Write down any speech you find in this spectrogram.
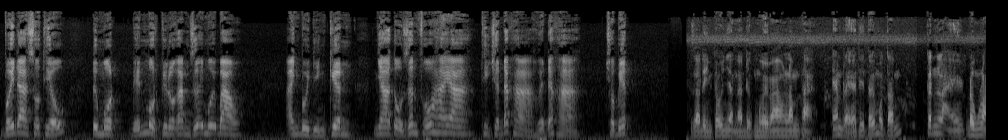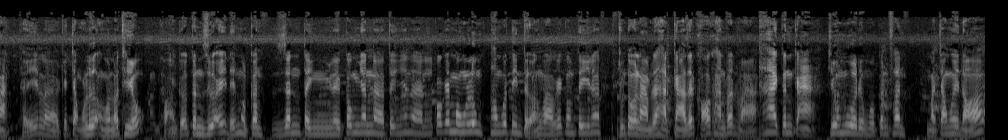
với đa số thiếu từ 1 đến 1 kg rưỡi mỗi bao. Anh Bùi Đình Kiên, nhà tổ dân phố 2A, thị trấn Đắc Hà, huyện Đắc Hà cho biết. Gia đình tôi nhận là được 10 bao 5 tạ, em rẻ thì tới 1 tấn. Cân lại đồng loạt thấy là cái trọng lượng của nó thiếu, khoảng cỡ cân rưỡi đến một cân. Dân tình công nhân là tự nhiên là có cái mông lung, không có tin tưởng vào cái công ty đó. Chúng tôi làm ra hạt cà rất khó khăn vất vả, hai cân cà chưa mua được một cân phân. Mà trong cái đó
